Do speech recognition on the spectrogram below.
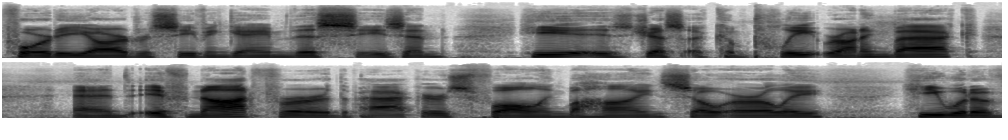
40 yard receiving game this season. He is just a complete running back. And if not for the Packers falling behind so early, he would have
